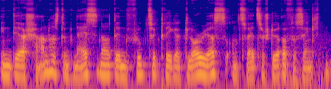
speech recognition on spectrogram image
in der Scharnhorst und Gneisenau den Flugzeugträger Glorious und zwei Zerstörer versenkten.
